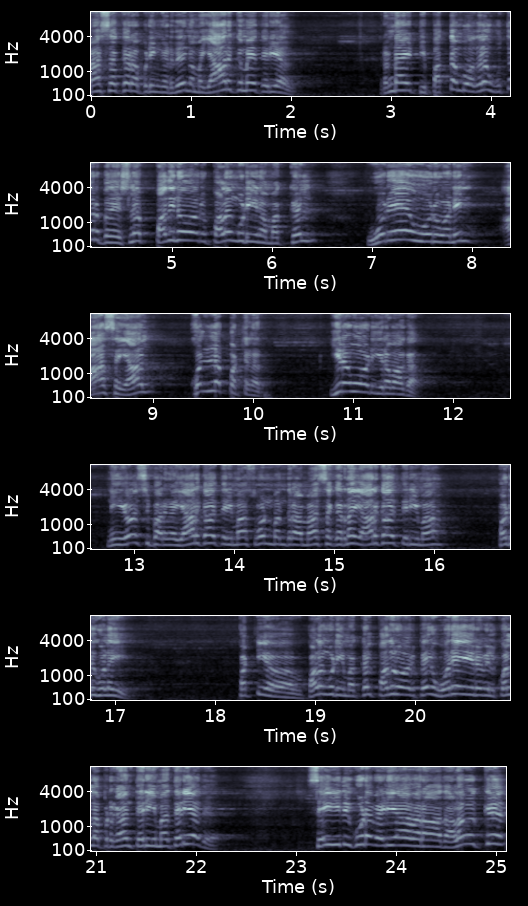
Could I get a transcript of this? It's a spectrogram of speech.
மேசக்கர் அப்படிங்கிறது நம்ம யாருக்குமே தெரியாது. ரெண்டாயிரத்தி பத்தொம்போதில் உத்தரப்பிரதேசில் பதினோரு பழங்குடியின மக்கள் ஒரே ஒருவனின் ஆசையால் கொல்லப்பட்டனர். இரவோடு இரவாக. நீங்கள் யோசிச்சு பாருங்கள் யாருக்காவது தெரியுமா சோன்பந்திரா மேசக்கர்னா யாருக்காவது தெரியுமா? படுகொலை. பட்டிய பழங்குடி மக்கள் பதினோரு பேர் ஒரே இரவில் கொல்லப்பட்டிருக்காங்கன்னு தெரியுமா? தெரியாது. செய்தி கூட வெளியாக வராத அளவுக்கு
